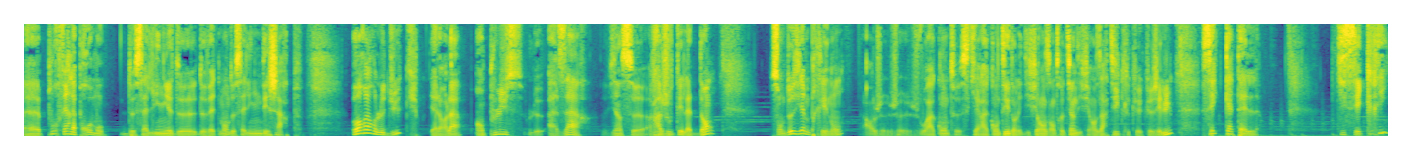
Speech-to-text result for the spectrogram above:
euh, pour faire la promo de sa ligne de, de vêtements, de sa ligne d'écharpe. Horreur le Duc, et alors là, en plus, le hasard vient se rajouter là-dedans, son deuxième prénom, alors je, je, vous raconte ce qui est raconté dans les différents entretiens, différents articles que, que j'ai lus, c'est Catel, qui s'écrit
